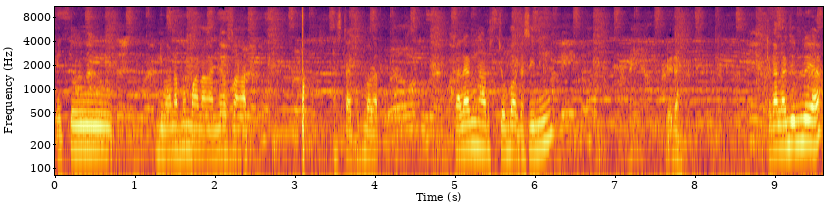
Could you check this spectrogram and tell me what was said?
Itu di mana pemandangannya sangat estetik banget. Kalian harus coba ke sini. Yaudah, kita lanjut dulu ya.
